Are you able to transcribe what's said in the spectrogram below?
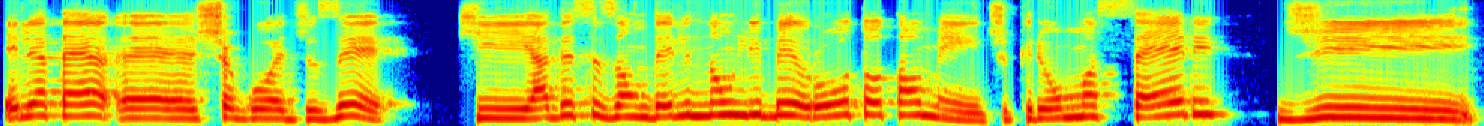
Ele até é, chegou a dizer que a decisão dele não liberou totalmente, criou uma série de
